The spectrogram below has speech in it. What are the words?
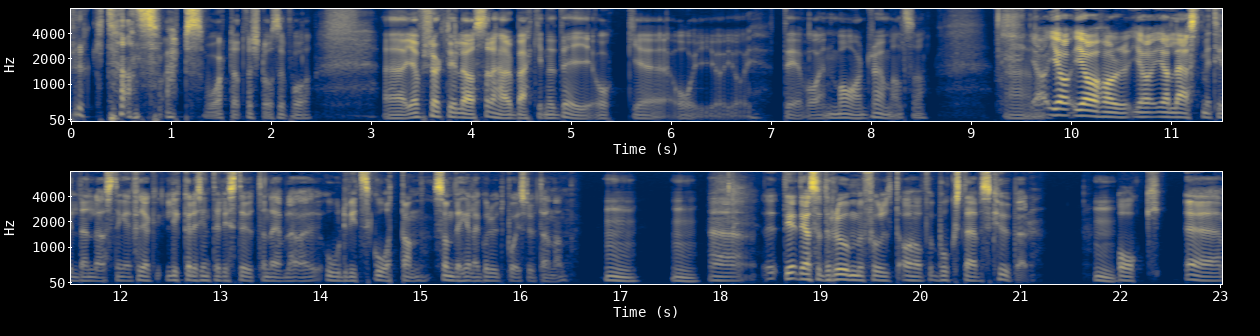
fruktansvärt svårt att förstå sig på. Eh, jag försökte ju lösa det här back in the day och eh, oj, oj, oj, det var en mardröm alltså. Eh, ja, jag, jag har jag, jag läst mig till den lösningen, för jag lyckades inte lista ut den där jävla ordvitsgåtan som det hela går ut på i slutändan. Mm, mm. Det, det, är alltså ett rum fullt av bokstavskuber. Mm. Och eh,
